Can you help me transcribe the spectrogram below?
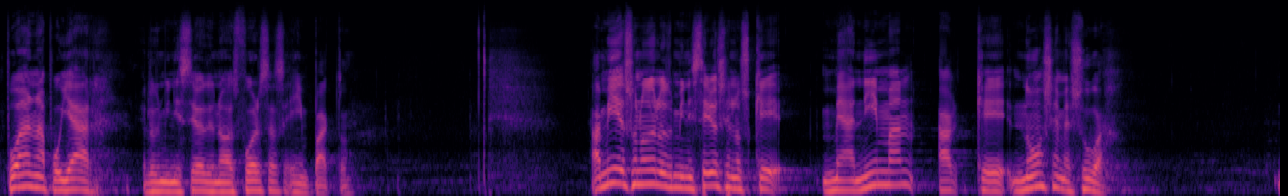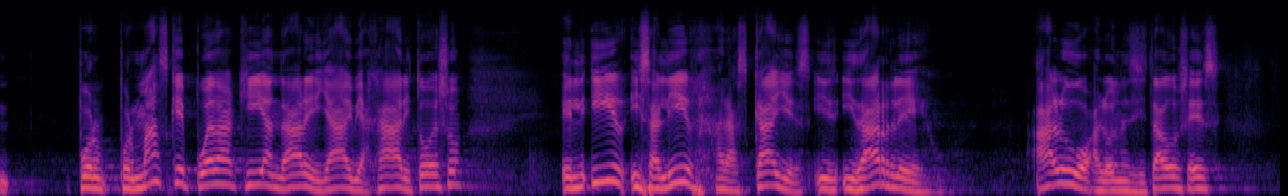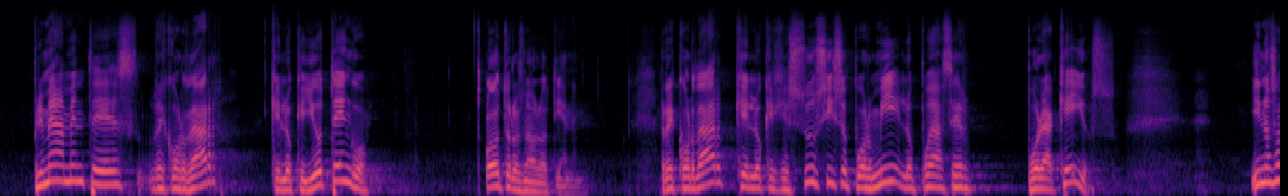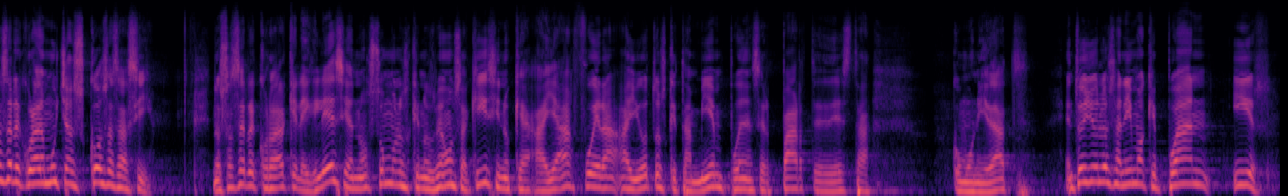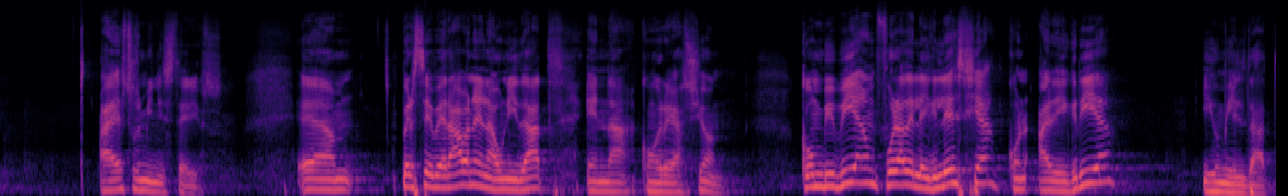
puedan apoyar los ministerios de Nuevas Fuerzas e Impacto. A mí es uno de los ministerios en los que me animan a que no se me suba. Por, por más que pueda aquí andar y ya y viajar y todo eso, el ir y salir a las calles y, darle algo a los necesitados es, primeramente es recordar que lo que yo tengo, otros no lo tienen. Recordar que lo que Jesús hizo por mí lo puede hacer por aquellos. Y nos hace recordar muchas cosas así. Nos hace recordar que la iglesia no somos los que nos vemos aquí, sino que allá afuera hay otros que también pueden ser parte de esta comunidad. Entonces yo los animo a que puedan ir a estos ministerios. Em, perseveraban en la unidad, en la congregación. Convivían fuera de la iglesia con alegría y humildad.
